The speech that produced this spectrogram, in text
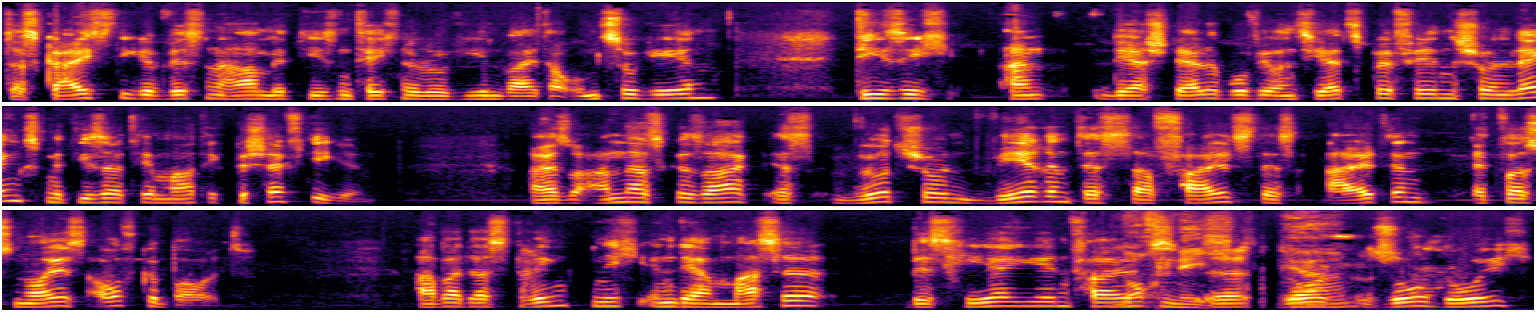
das geistige Wissen haben, mit diesen Technologien weiter umzugehen, die sich an der Stelle, wo wir uns jetzt befinden, schon längst mit dieser Thematik beschäftigen. Also anders gesagt, es wird schon während des Zerfalls des Alten etwas Neues aufgebaut aber das dringt nicht in der Masse, bisher jedenfalls, nicht. Äh, so, ja. so, durch,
